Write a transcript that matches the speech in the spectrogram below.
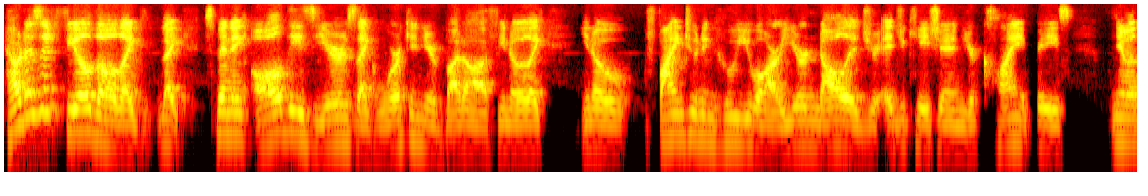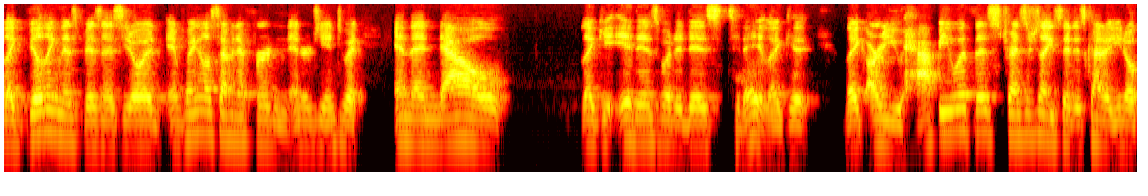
how does it feel though like like spending all these years like working your butt off you know like you know fine tuning who you are your knowledge your education your client base you know like building this business you know and, and putting all this time and effort and energy into it and then now like it, it is what it is today like it like are you happy with this transition? Like you said it's kind of you know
